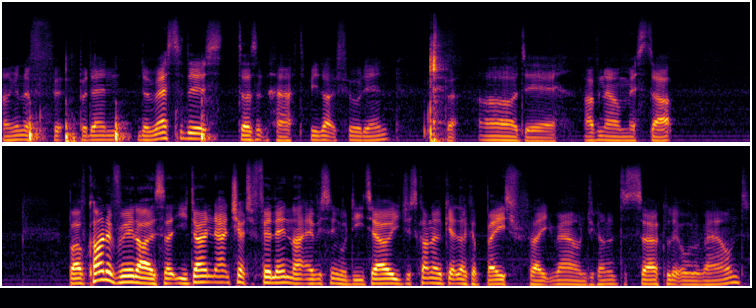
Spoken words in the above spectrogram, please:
I'm gonna fit, but then the rest of this doesn't have to be like filled in. But oh dear, I've now messed up. But I've kind of realised that you don't actually have to fill in like every single detail. You just kind of get like a base plate round. You kind of just circle it all around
